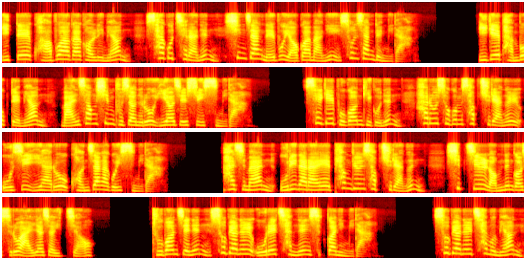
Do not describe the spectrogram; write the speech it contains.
이때 과부하가 걸리면 사구체라는 신장 내부 여과망이 손상됩니다. 이게 반복되면 만성심 부전으로 이어질 수 있습니다. 세계보건기구는 하루 소금 섭취량을 5지 이하로 권장하고 있습니다. 하지만 우리나라의 평균 섭취량은 10지를 넘는 것으로 알려져 있죠. 두 번째는 소변을 오래 참는 습관입니다. 소변을 참으면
